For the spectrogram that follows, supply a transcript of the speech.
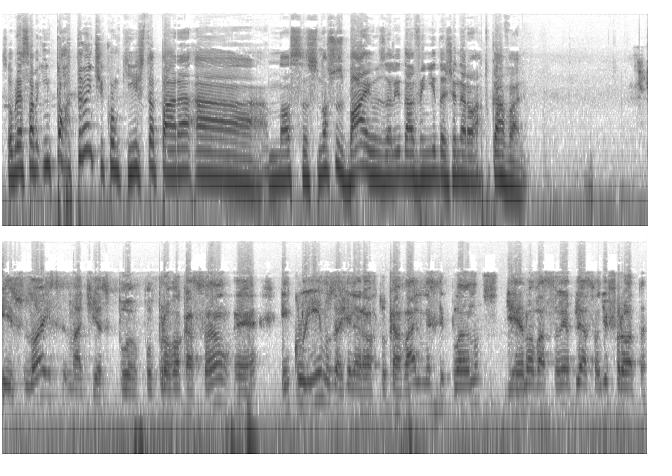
sobre essa importante conquista para a nossas, nossos bairros ali da Avenida General Arthur Carvalho. Isso, nós, Matias, por, por provocação, é, incluímos a General Arthur Carvalho nesse plano de renovação e ampliação de frota.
